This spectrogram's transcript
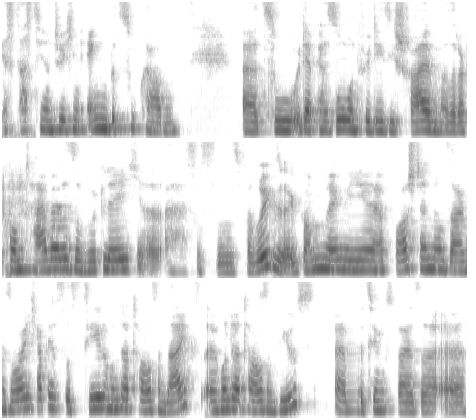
ist, dass die natürlich einen engen Bezug haben äh, zu der Person, für die sie schreiben. Also da kommen mhm. teilweise wirklich, äh, ah, es, ist, ist verrückt, da kommen irgendwie Vorstände und sagen, so, ich habe jetzt das Ziel 100.000 Likes, äh, 100.000 Views, äh, beziehungsweise, äh,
